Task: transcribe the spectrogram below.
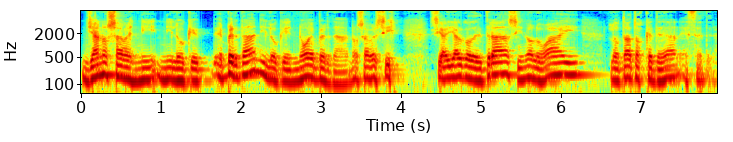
Ya no sabes ni, ni, lo que es verdad ni lo que no es verdad. No sabes si, si hay algo detrás, si no lo hay, los datos que te dan, etc.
